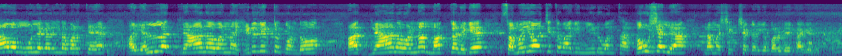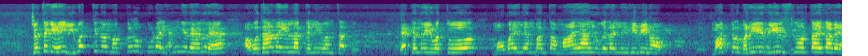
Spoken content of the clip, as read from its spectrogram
ಯಾವ ಮೂಲೆಗಳಿಂದ ಬರುತ್ತೆ, ಆ ಎಲ್ಲ ಜ್ಞಾನವನ್ನು ಹಿಡಿದಿಟ್ಟುಕೊಂಡು ಆ ಜ್ಞಾನವನ್ನು ಮಕ್ಕಳಿಗೆ ಸಮಯೋಚಿತವಾಗಿ ನೀಡುವಂತಹ ಕೌಶಲ್ಯ ನಮ್ಮ ಶಿಕ್ಷಕರಿಗೆ ಬರಬೇಕಾಗಿದೆ. ಜೊತೆಗೆ ಇವತ್ತಿನ ಮಕ್ಕಳು ಕೂಡ ಹೆಂಗಿದೆ ಅಂದರೆ ಅವಧಾನ ಇಲ್ಲ ಕಲಿಯುವಂಥದ್ದು. ಯಾಕಂದರೆ ಇವತ್ತು ಮೊಬೈಲ್ ಎಂಬಂಥ ಮಾಯಾಯುಗದಲ್ಲಿ ಇದ್ದೀವಿ ನಾವು. ಮಕ್ಕಳು ಬರೀ ರೀಲ್ಸ್ ನೋಡ್ತಾ ಇದ್ದಾವೆ,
